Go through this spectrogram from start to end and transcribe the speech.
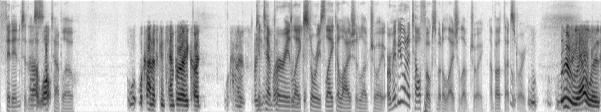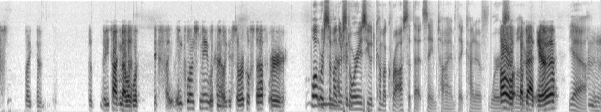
fit into this Uh, well- tableau? What, what kind of contemporary cart? What kind of what do you mean? Contemporary What? Like is stories like Elijah Lovejoy, or maybe you want to tell folks about Elijah Lovejoy about that story. Lou Riel was like the, the. Are you talking about like what influenced me? What kind of like historical stuff or? What were some other stories you had come across at that same time that kind of were Oh, similar? of that era. Yeah. Hmm.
